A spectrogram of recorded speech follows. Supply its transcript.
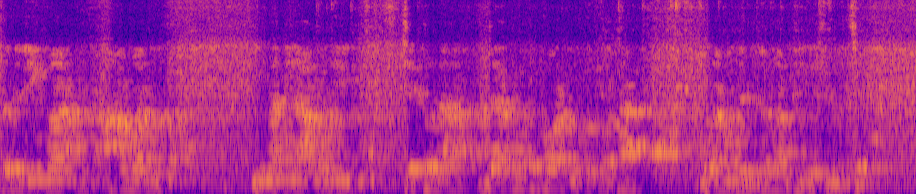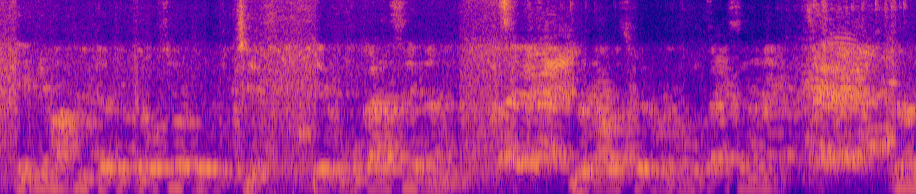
তাদের ইমান আমল ইমানি জাগ্রত হওয়ার মতো কথা আমাদের জবান থেকে শুনেছে এই যে মাহফিলটা চোদ্দ বছর ধরে হচ্ছে এর উপকার আছে না নাই? ধরে আওয়াজ করে বলে, উপকার আছে না নাই? কারণ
